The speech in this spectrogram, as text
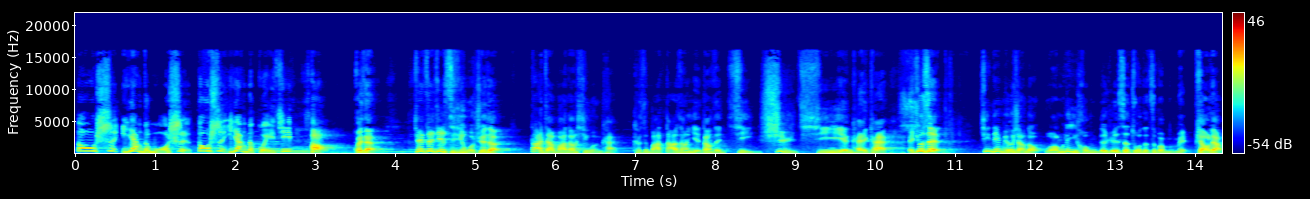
都是一样的模式，都是一样的轨迹。好，慧珍，其实这件事情，我觉得大家把它当新闻看，可是把它大场也当成警示奇言开看。也，就是。今天没有想到王力宏，你的人设做的这么美漂亮，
